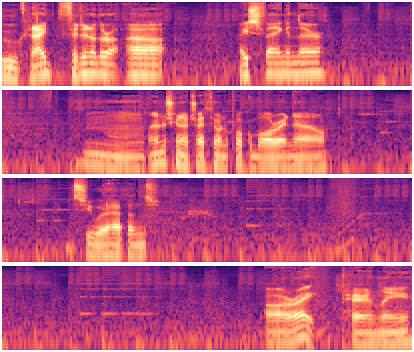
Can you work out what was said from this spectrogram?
Ooh, can I fit another uh, Ice Fang in there? Hmm, I'm just gonna try throwing a Pokeball right now. Let's see what happens. Alright, apparently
